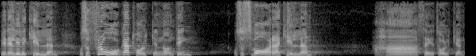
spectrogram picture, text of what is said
med den lille killen och så frågar tolken någonting. Och så svarar killen. Aha, säger tolken.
